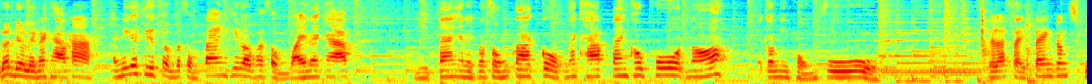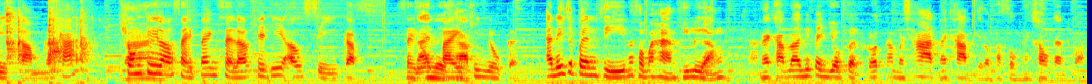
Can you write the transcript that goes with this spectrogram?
รวดเดียวเลยนะครับ ค่ะ อันนี้ก็คือส่วนผสมแป้งที่เราผสมไว้นะครับ มีแป้งอเนกประสงค์ตากบนะครับ แป้งข้าวโพดเนาะ แล้วก็มีผงฟู เวลาใส่แป้งต้องสปีดต่ำนะคะ ช่วงที่เราใส่แป้งเสร็จแล้วเทดดี้เอาสีกับใส่ลได้งเลยไปครับ ที่โยเกิร์ต อันนี้จะเป็นสีผสมอาหารสีเหลืองนะครับ แล้วอันนี้เป็นโยเกิร์ตรสธรรมชาตินะครับ เดี๋ยวเราผสมให้เข้ากันก่อน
